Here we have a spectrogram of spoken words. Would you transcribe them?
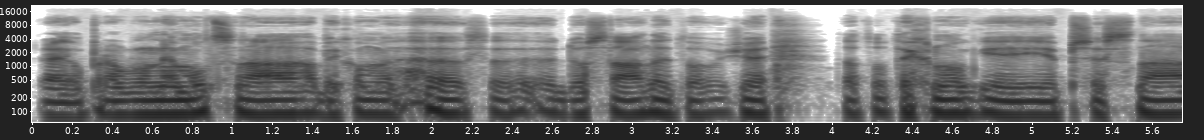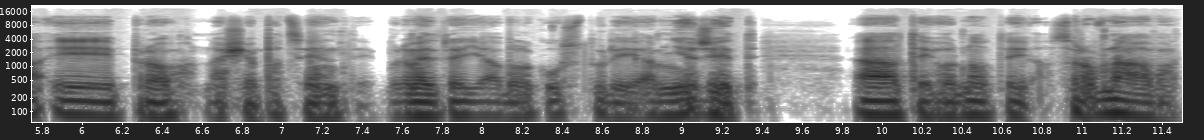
která je opravdu nemocná, abychom se dosáhli toho, že tato technologie je přesná i pro naše pacienty. Budeme tedy dělat velkou studii a měřit ty hodnoty a srovnávat.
